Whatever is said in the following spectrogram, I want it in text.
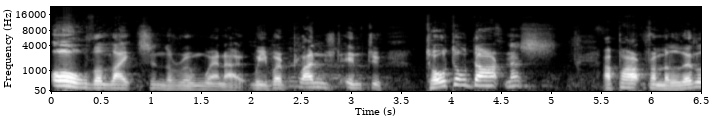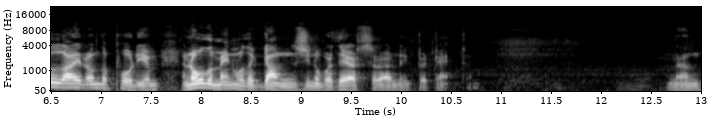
all the lights in the room went out. We were plunged into total darkness, apart from a little light on the podium, and all the men with the guns, you know, were there surrounding protect. And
